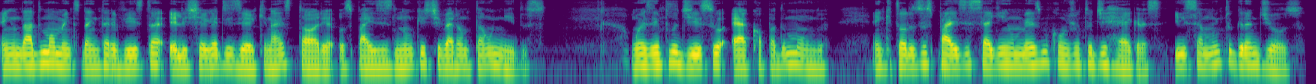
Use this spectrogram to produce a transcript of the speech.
Em um dado momento da entrevista, ele chega a dizer que na história os países nunca estiveram tão unidos. Um exemplo disso é a Copa do Mundo, em que todos os países seguem o mesmo conjunto de regras, e isso é muito grandioso.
